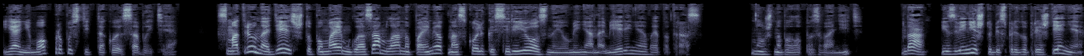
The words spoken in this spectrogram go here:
Я не мог пропустить такое событие. Смотрю, надеясь, что по моим глазам Лана поймет, насколько серьезные у меня намерения в этот раз. Нужно было позвонить, да, извини, что без предупреждения.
